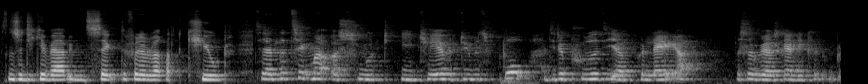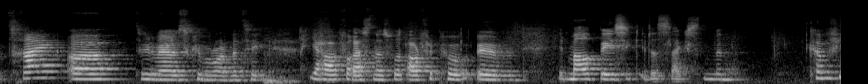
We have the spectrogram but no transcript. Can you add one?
Sådan så de kan være i min seng. Det føler jeg vil være ret cute. Så jeg har lidt tænkt mig at smutte i Ikea ved Dybels Bro. Og de der puder, de er på lager. Og så vil jeg også gerne lige købe på træk, og så kan det være, at jeg også køber nogle andre ting. Jeg har forresten også fået et outfit på. Øhm, et meget basic et af slags, men comfy.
